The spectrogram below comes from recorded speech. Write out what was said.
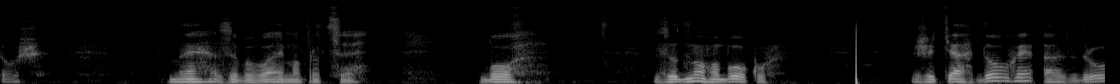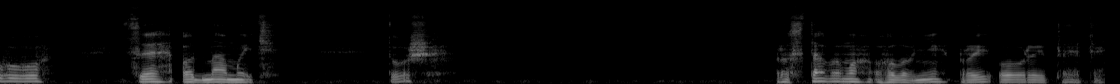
Тож не забуваємо про це. Бо з одного боку життя довге, а з другого це одна мить. Тож розставимо головні пріоритети.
